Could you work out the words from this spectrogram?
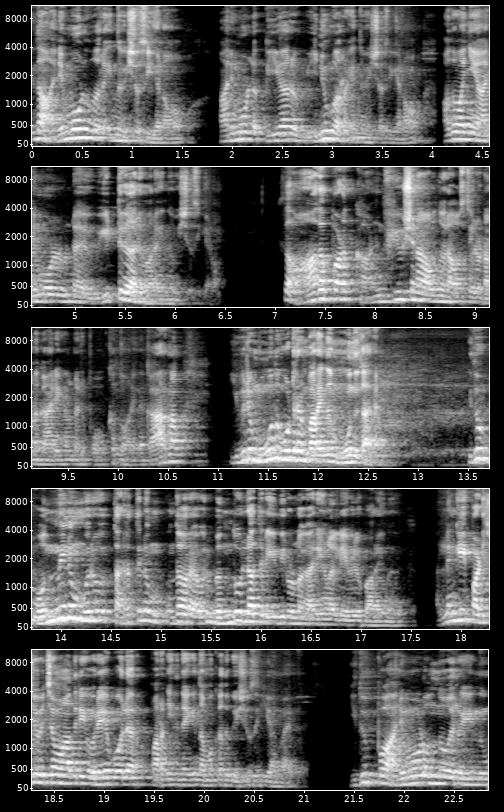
ഇത് അനുമോൾ പറയുന്നത് വിശ്വസിക്കണോ? അനുമോളുടെ പി ആർ വിനു പറയുന്നത് വിശ്വസിക്കണോ? അതോ ഇനി അനുമോളുടെ വീട്ടുകാർ പറയുന്നത് വിശ്വസിക്കണോ? ഇത് ആകെപ്പാടെ കൺഫ്യൂഷൻ ആവുന്ന ഒരു അവസ്ഥയിലോട്ടാണ് കാര്യങ്ങളുടെ ഒരു പോക്കെന്ന് പറയുന്നത്. കാരണം ഇവർ മൂന്ന് കൂട്ടരും പറയുന്നത് മൂന്ന് തരം. ഇത് ഒന്നിനും ഒരു തരത്തിലും എന്താ പറയുക ഒരു ബന്ധമില്ലാത്ത രീതിയിലുള്ള കാര്യങ്ങളല്ലേ ഇവർ പറയുന്നത്. അല്ലെങ്കിൽ പഠിച്ചു വെച്ച മാതിരി ഒരേപോലെ പറഞ്ഞിരുന്നെങ്കിൽ നമുക്കത് വിശ്വസിക്കാമായിരുന്നു. ഇതിപ്പോൾ അനുമോളൊന്ന് പറയുന്നു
